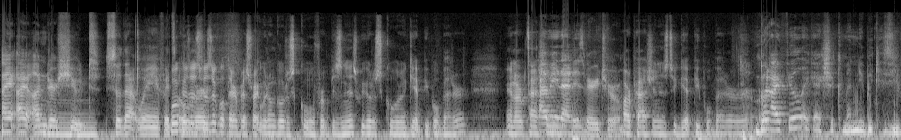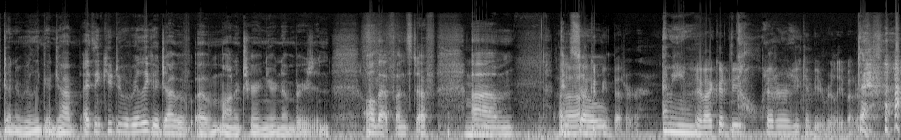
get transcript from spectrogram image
I, I undershoot, so that way if it's Well, because over. as physical therapists, right, we don't go to school for business. We go to school to get people better, and our passion. I mean, that is very true. our passion is to get people better. But I feel like I should commend you because you've done a really good job. I think you do a really good job of, of monitoring your numbers and all that fun stuff. Um, and Uh, so, I could be better. I mean, If I could be better, you can be really better.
